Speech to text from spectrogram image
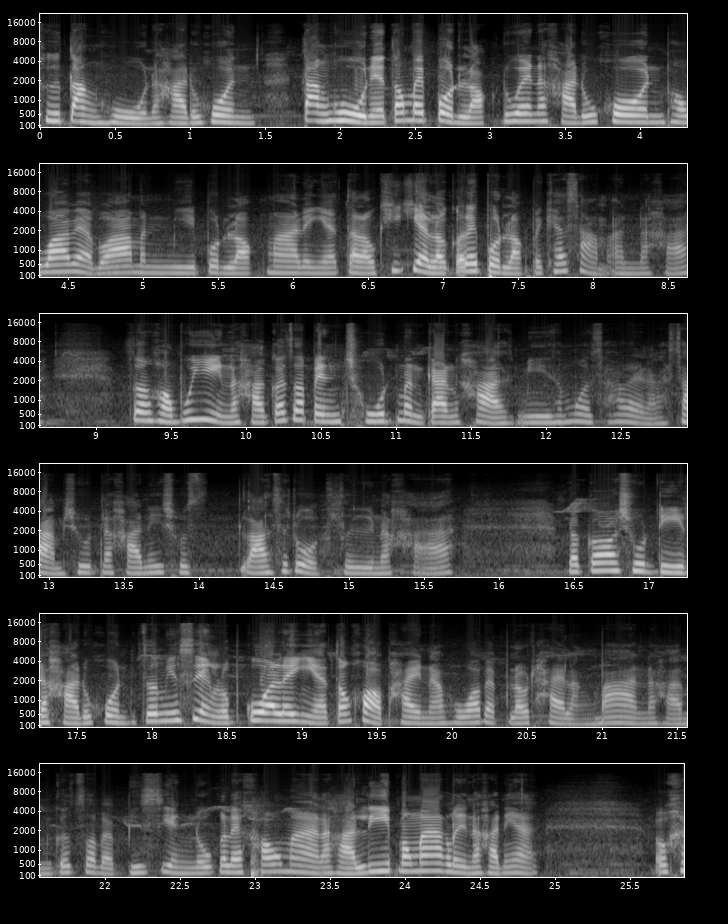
คือต่างหูนะคะทุกคนต่างหูเนี่ยต้องไปปลดล็อกด้วยนะคะ ทุกคนเพราะว่าแบบว่ามันมีปลดล็อกมาอะไรเงี้ยแต่เราขี้เกียจเราก็เลยปลดล็อกไปแค่ 3 อันนะคะ ส่วนของผู้หญิงนะคะก็จะเป็นชุดเหมือนกันค่ะ มีทั้งหมดเท่าไหร่นะสามชุดนะคะ นี่ชุดร้านสะดวกซื้อนะคะ แล้วก็ชุดนี้นะคะทุกคนจะมีเสียงรบกวนอะไรอย่างเงี้ยต้องขออภัยนะ เพราะว่าแบบเราถ่ายหลังบ้านนะคะ มันก็จะแบบมีเสียงนกอะไรเข้ามานะคะ รีบมากๆเลยนะคะเนี่ยโอเค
